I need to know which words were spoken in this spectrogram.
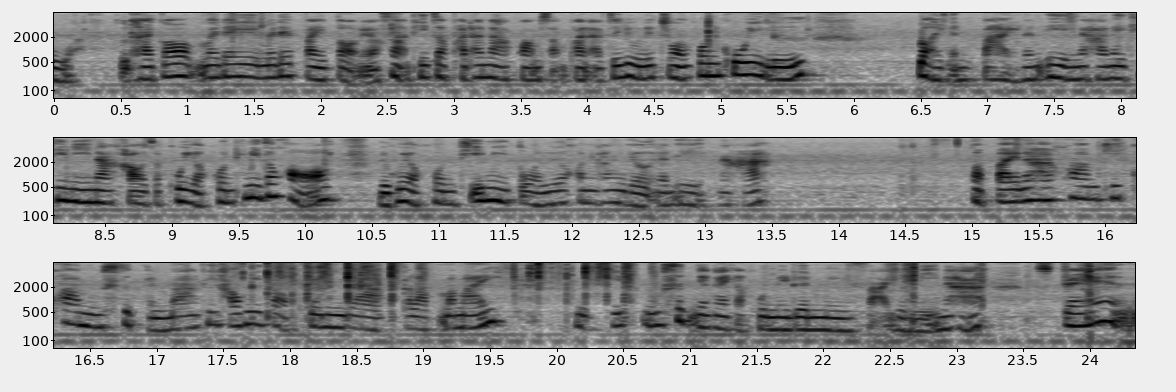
ตัว สุดท้ายก็ไม่ได้ไม่ได้ไปต่อในลักษณะที่จะพัฒนาความสัมพันธ์ อาจจะอยู่ในช่วงคนคุยหรือปล่อยกันไปนั่นเองนะคะ ในที่นี้นะเขาจะคุยกับคนที่มีเจ้าของ หรือคุยกับคนที่มีตัวเลือกค่อนข้างเยอะนั่นเองนะคะ ต่อไปนะคะ ความคิดความรู้สึกกันบ้างที่เขามีต่อคุณอยากกลับมาไหมหรือคิดรู้สึกยังไงกับคุณในเดือนเมษายนนี้นะคะ strength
